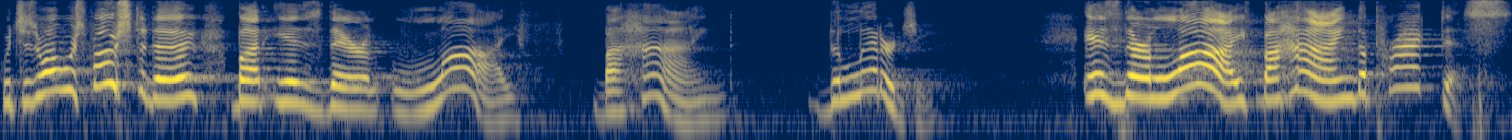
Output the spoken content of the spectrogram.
which is what we're supposed to do, but is there life behind the liturgy? Is there life behind the practice?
